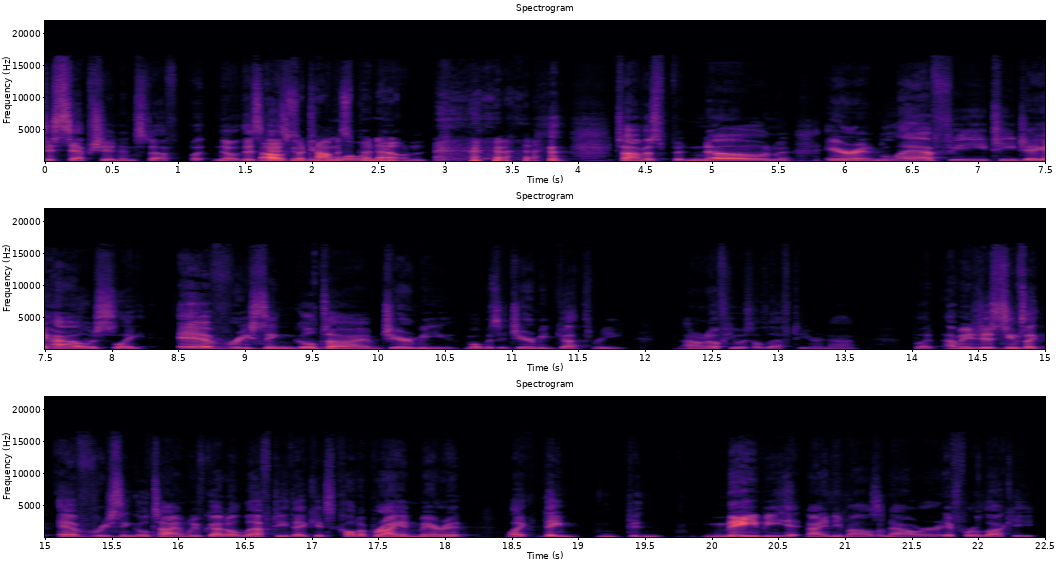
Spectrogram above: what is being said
deception and stuff. But no, this oh, guy's oh, so Thomas Pannone, Thomas Pannone, Aaron Laffey, T.J. House, like every single time. Jeremy, what was it? Jeremy Guthrie. I don't know if he was a lefty or not, but I mean, it just seems like every single time we've got a lefty that gets called a Brian Merritt, like they maybe hit 90 miles an hour if we're lucky.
